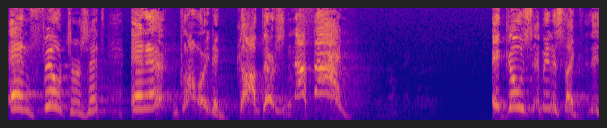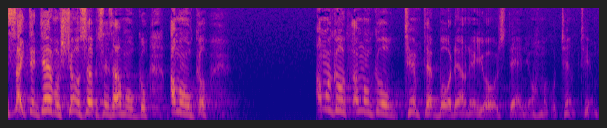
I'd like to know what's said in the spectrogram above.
and filters it. And it, glory to God, there's nothing. It goes, I mean, it's like it's like the devil shows up and says, I'm gonna go, I'm gonna go, I'm gonna go, I'm gonna go tempt that boy down there, yours, Daniel. I'm gonna go tempt him.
